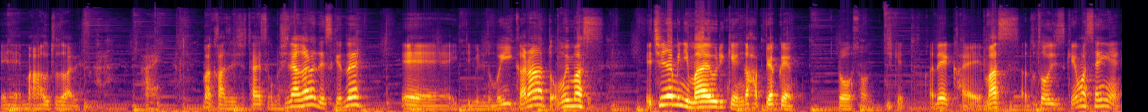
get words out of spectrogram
えー、まあ、アウトドアですから、はい。まあ、感染症対策もしながらですけどね、えー、行ってみるのもいいかなと思います。えちなみに前売り券が800円、ローソンチケットとかで買えます。あと当日券は1000円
